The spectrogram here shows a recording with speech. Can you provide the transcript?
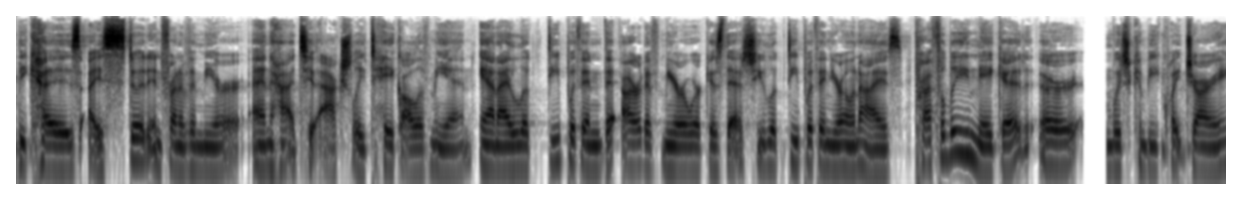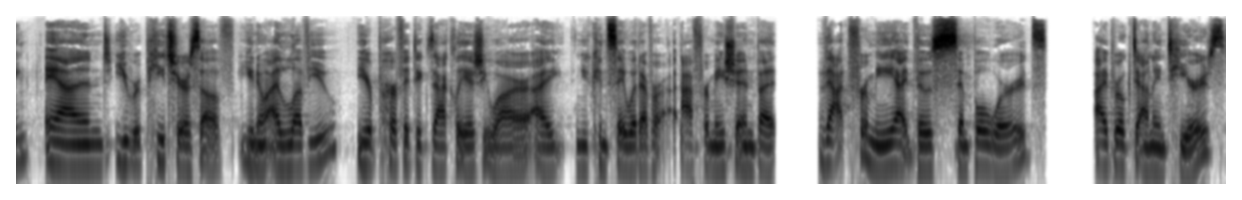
because I stood in front of a mirror and had to actually take all of me in. And I looked deep within the art of mirror work is this you look deep within your own eyes, preferably naked or which can be quite jarring. And you repeat to yourself, you know, I love you. You're perfect exactly as you are. I, you can say whatever affirmation, but that for me, I, those simple words, I broke down in tears.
